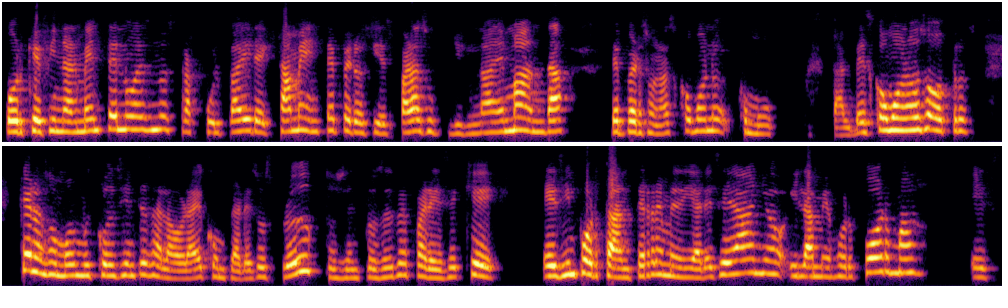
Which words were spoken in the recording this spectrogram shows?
porque finalmente no es nuestra culpa directamente, pero sí es para suplir una demanda de personas como, como pues, tal vez como nosotros, que no somos muy conscientes a la hora de comprar esos productos. Entonces me parece que es importante remediar ese daño y la mejor forma es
